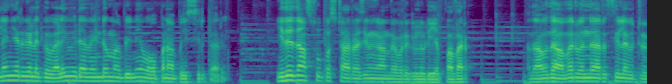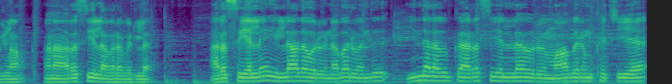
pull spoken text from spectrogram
இளைஞர்களுக்கு வழிவிட வேண்டும் அப்படின்னே ஓப்பனாக பேசியிருக்காரு. இதுதான் சூப்பர் ஸ்டார் ரஜினிகாந்த் அவர்களுடைய பவர். அதாவது அவர் வந்து அரசியலை விட்டுருக்கலாம் ஆனால் அரசியல் அவரை விடல. அரசியலே இல்லாத ஒரு நபர் வந்து இந்த அளவுக்கு அரசியலில் ஒரு மாபெரும் கட்சியை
